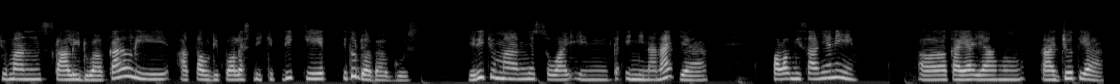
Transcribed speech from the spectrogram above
Cuman sekali dua kali atau dipoles dikit-dikit itu udah bagus. Jadi cuman nyesuaiin keinginan aja. Kalau misalnya nih uh, kayak yang rajut ya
